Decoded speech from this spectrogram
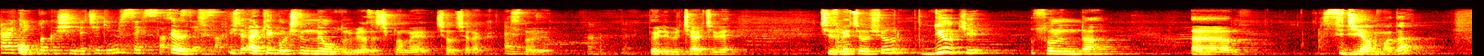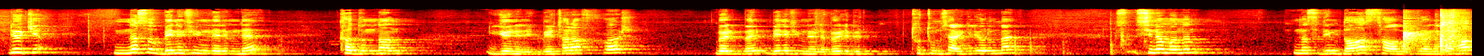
Erkek bakışıyla çekilmiş seks sahnesi. Evet seks sahnesi. işte erkek bakışının ne olduğunu biraz açıklamaya çalışarak Evet. aslında öyle Ha, böyle bir çerçeve çizmeye çalışıyorlar. Diyor ki sonunda e, Siciyama'da diyor ki nasıl benim filmlerimde kadından yönelik bir taraf var. Böyle ben, benim filmlerimde böyle bir tutum sergiliyorum ben. Sinemanın nasıl diyeyim daha sağlıklı hani daha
